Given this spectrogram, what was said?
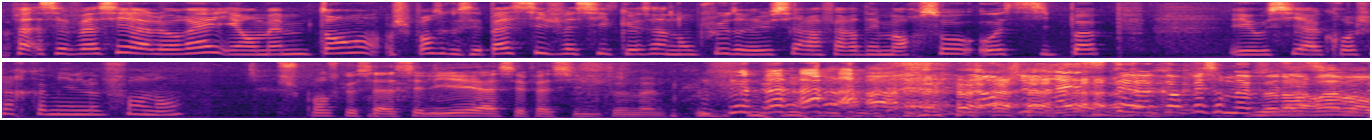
Enfin, c'est facile à l'oreille et en même temps, je pense que c'est pas si facile que ça non plus de réussir à faire des morceaux aussi pop et aussi accrocheurs comme ils le font, non? Je pense que c'est assez lié et assez facile tout de même. Non, je reste euh, campé sur ma Non, non, position. vraiment.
